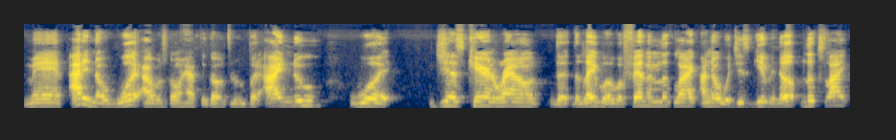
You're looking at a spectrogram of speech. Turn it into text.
Man, I didn't know what I was gonna have to go through, but I knew what just carrying around the the label of a felon look like. I know what just giving up looks like,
